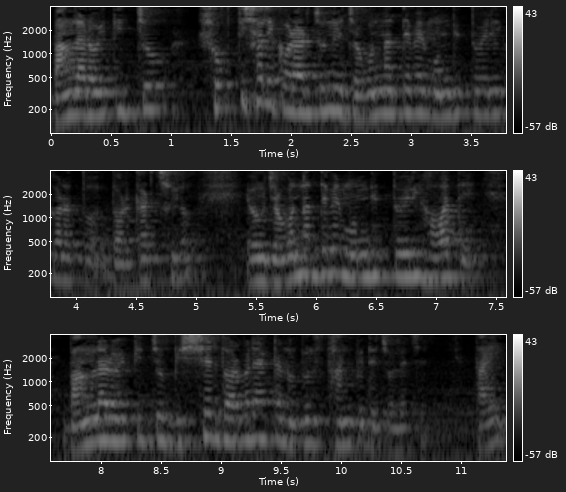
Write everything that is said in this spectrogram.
বাংলার ঐতিহ্য শক্তিশালী করার জন্য জগন্নাথ দেবের মন্দির তৈরি করা তো দরকার ছিল এবং জগন্নাথ দেবের মন্দির তৈরি হওয়াতে বাংলার ঐতিহ্য বিশ্বের দরবারে একটা নতুন স্থান পেতে চলেছে। তাই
